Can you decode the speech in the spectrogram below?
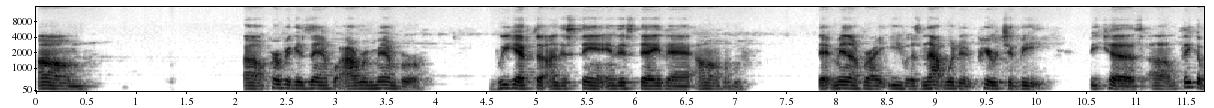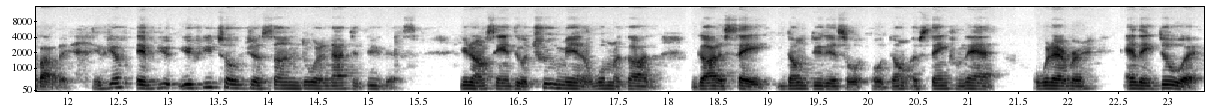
um, a perfect example. I remember we have to understand in this day that um that men of right evil is not what it appeared to be. Because um, think about it. If you if you if you told your son and daughter not to do this, you know what I'm saying, do a true man or woman of God, God to say, don't do this or, or don't abstain from that or whatever, and they do it,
